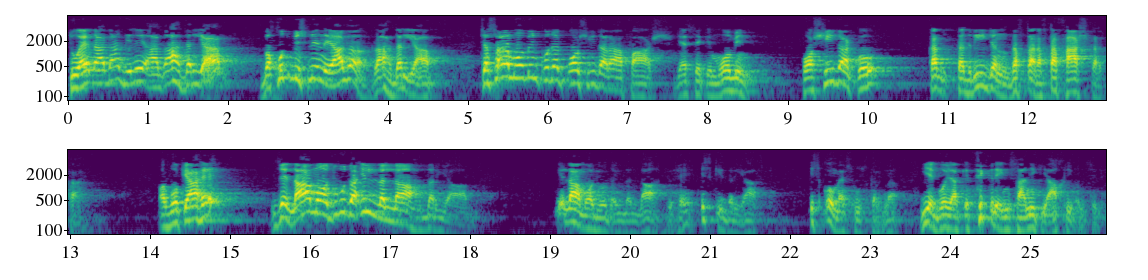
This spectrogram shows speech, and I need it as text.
تو اے ناگا دلے آگاہ دریاب بخود مسلے نے آگا راہ دریاب چسا مومن قدرت پوشیدہ راہ فاش، جیسے کہ مومن پوشیدہ کو تدریجن رفتہ رفتہ فاش کرتا ہے۔ اور وہ کیا ہے؟ لا موجود الا اللہ دریاب۔ یہ لا موجود الا اللہ جو ہے، اس کی دریافت اس کو محسوس کرنا، یہ گویا کہ فکر انسانی کی آخری منزل ہے۔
